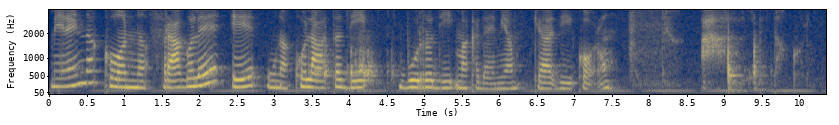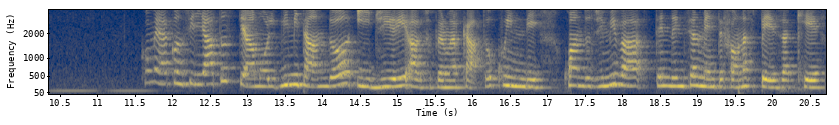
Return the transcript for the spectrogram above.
Merenda con fragole e una colata di burro di macadamia che è di coro consigliato stiamo limitando i giri al supermercato quindi quando Jimmy va tendenzialmente fa una spesa che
